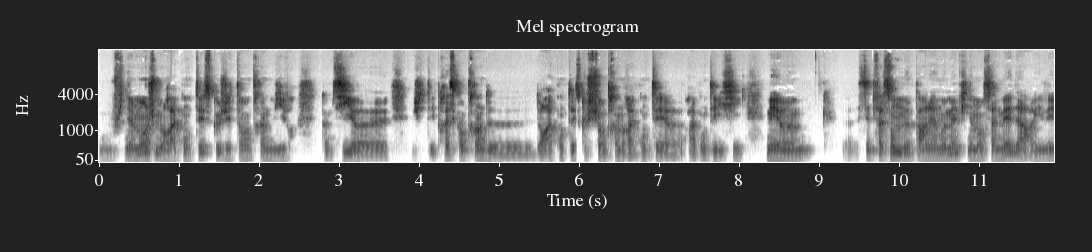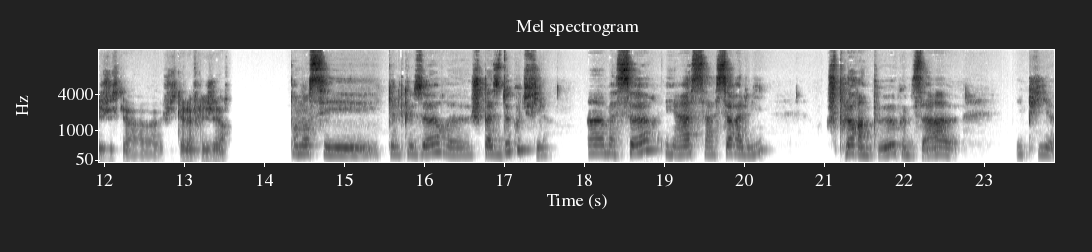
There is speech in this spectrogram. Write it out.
où finalement je me racontais ce que j'étais en train de vivre, comme si euh, j'étais presque en train de, de raconter ce que je suis en train de raconter euh, raconter ici. Mais euh, cette façon de me parler à moi-même, finalement, ça m'aide à arriver jusqu'à jusqu'à la flégère. Pendant ces quelques heures, je passe deux coups de fil, un à ma sœur et un à sa sœur à lui je pleure un peu comme ça. Et puis, euh,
